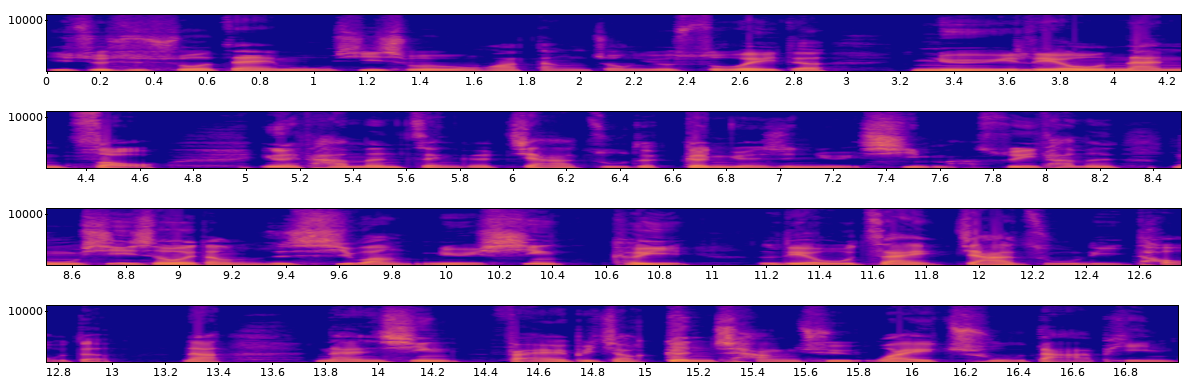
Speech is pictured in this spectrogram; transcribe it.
也就是说，在母系社会文化当中，有所谓的女流男走，因为他们整个家族的根源是女性嘛，所以他们母系社会当中是希望女性可以留在家族里头的，那男性反而比较更常去外出打拼。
